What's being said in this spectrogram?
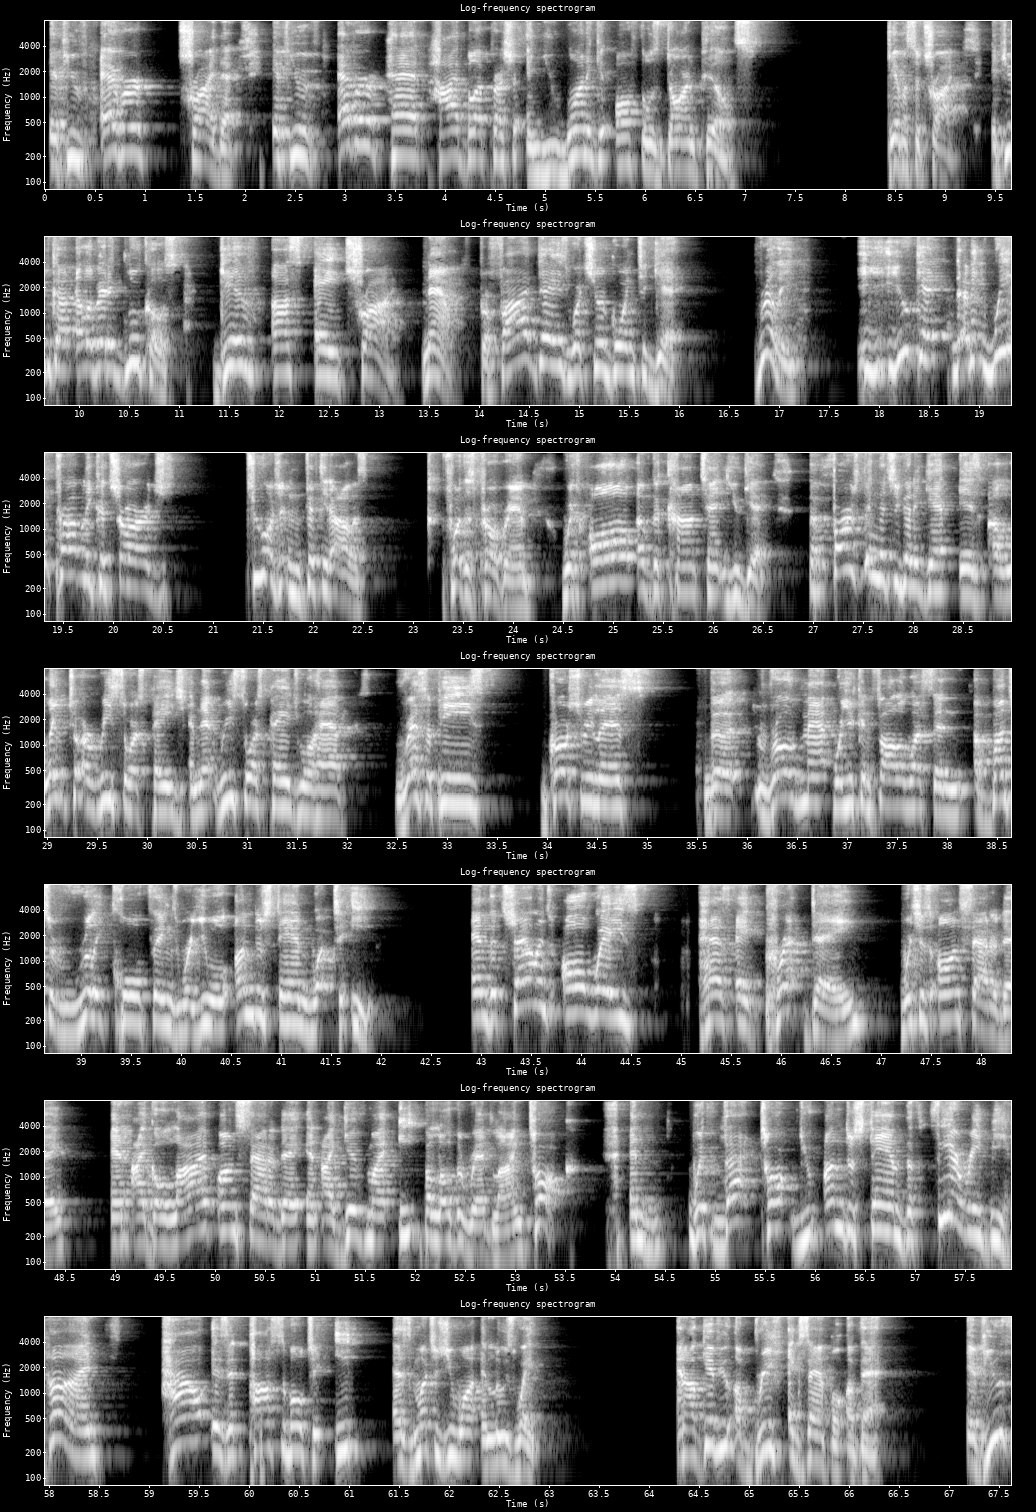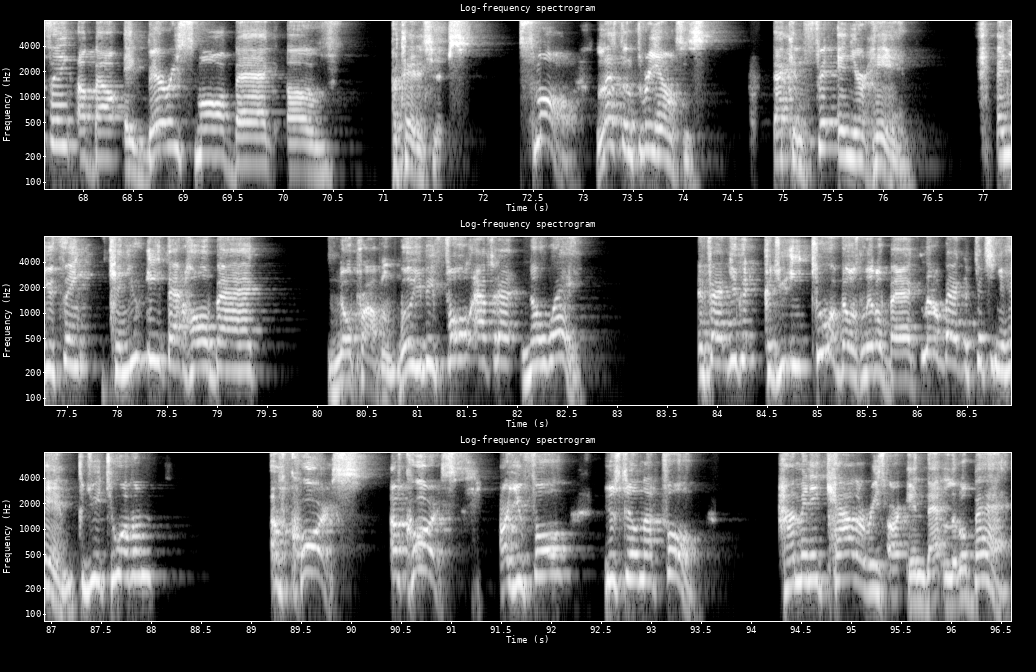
If you've ever tried that. If you've ever had high blood pressure and you want to get off those darn pills, give us a try. If you've got elevated glucose, give us a try. Now, for five days, what you're going to get, really, you get, I mean, we probably could charge $250 for this program with all of the content you get. The first thing that you're going to get is a link to a resource page, and that resource page will have recipes, grocery lists, the roadmap where you can follow us, and a bunch of really cool things where you will understand what to eat. And the challenge always has a prep day, which is on Saturday. And I go live on Saturday and I give my Eat Below the Red Line talk. And with that talk, you understand the theory behind how is it possible to eat as much as you want and lose weight. And I'll give you a brief example of that. If you think about a very small bag of potato chips, small, less than three ounces, that can fit in your hand, and you think, can you eat that whole bag? No problem. Will you be full after that? No way. In fact, you could could you eat two of those little bag, little bag that fits in your hand? Could you eat two of them? Of course. Of course. Are you full? You're still not full. How many calories are in that little bag?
